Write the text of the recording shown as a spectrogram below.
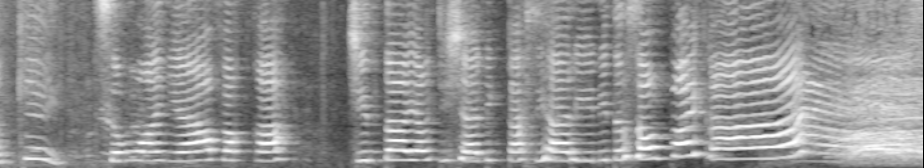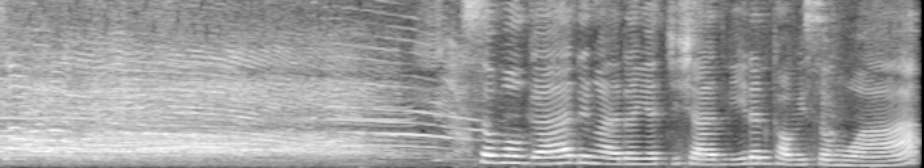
Oke, semuanya apakah cinta yang Cishani kasih hari ini tersampaikan? Semoga dengan adanya Cishani dan kami semua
